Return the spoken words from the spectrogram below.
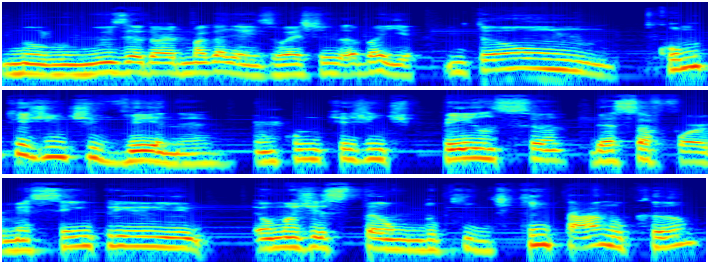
No Luiz Eduardo Magalhães, oeste da Bahia. Então, como que a gente vê, né? Então, como que a gente pensa dessa forma? É sempre é uma gestão do que de quem está no campo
